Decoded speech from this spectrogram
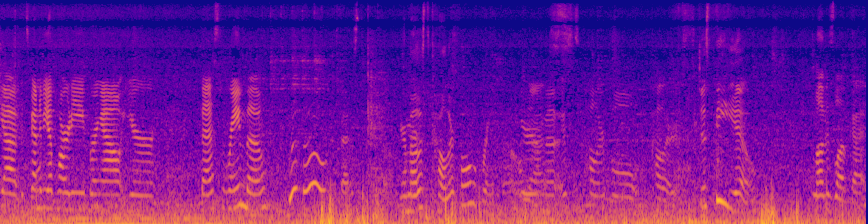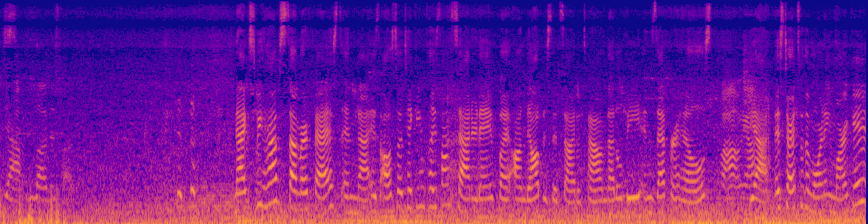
Yeah, it's gonna be a party. Bring out your best rainbow, Best. Your most colorful rainbow. your Yes. most colorful colors. just be you. Love is love, guys. Yeah, love is love. Next, we have Summerfest, and that is also taking place on Saturday, but on the opposite side of town. That'll be in Zephyrhills. Wow. Yeah. Yeah, it starts with a morning market,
